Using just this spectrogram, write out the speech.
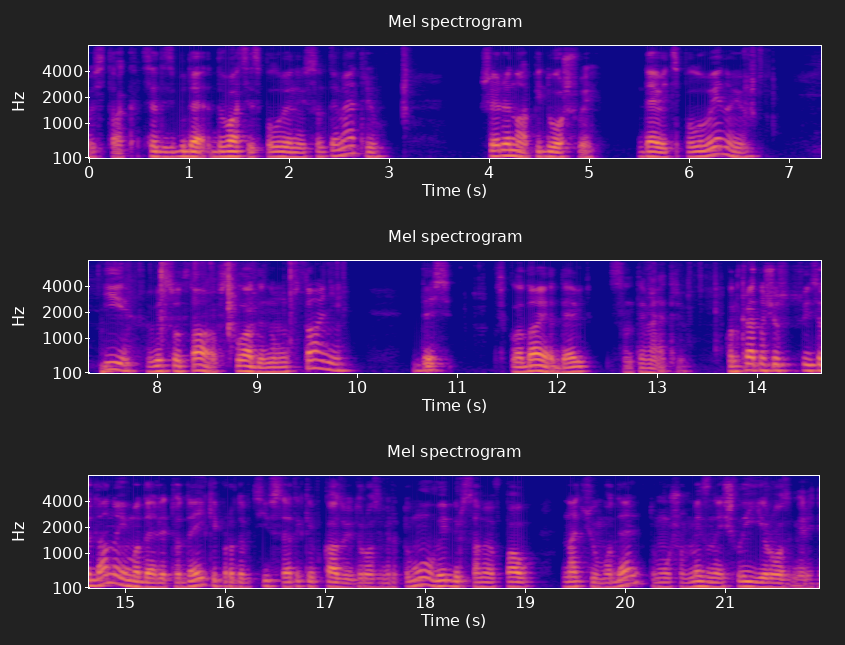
Ось так. Це десь буде 20,5 см. Ширина підошви 9,5 і висота в складеному стані десь складає 9 см. Конкретно, що стосується даної моделі, то деякі продавці все-таки вказують розмір, тому вибір саме впав на цю модель, тому що ми знайшли її розміри.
